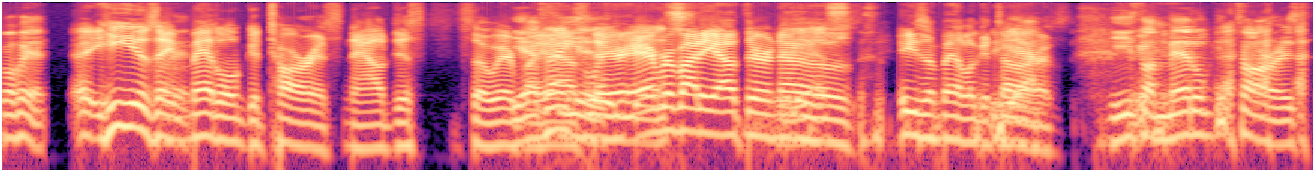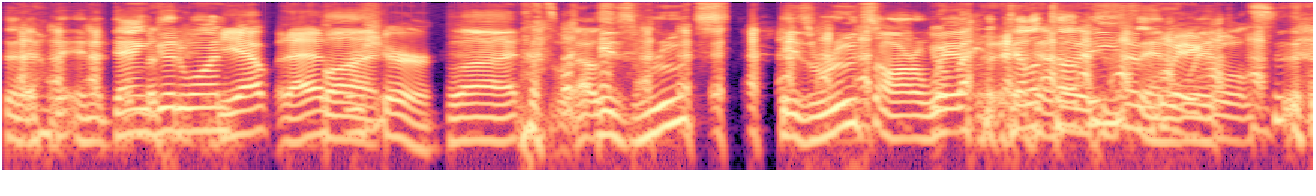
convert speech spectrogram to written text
go ahead. Uh, he is Go a ahead. metal guitarist now, just so everybody Yes, out there, Yes. everybody out there knows he's a metal guitarist. He's a metal guitarist and a, and a dang good one. Yep, that's But- for sure. But That's what was. his roots, his roots are with Teletubbies and Wiggles. with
